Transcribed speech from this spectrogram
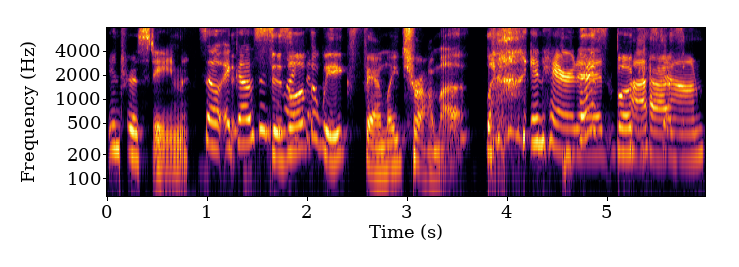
interesting. So it goes into Sizzle like of the week, family trauma. inherited, This book passed has- down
